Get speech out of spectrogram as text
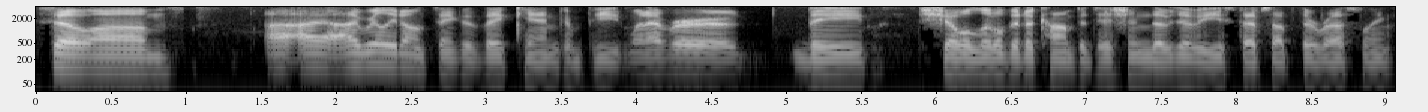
So um I I really don't think that they can compete. Whenever they show a little bit of competition, WWE steps up their wrestling.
